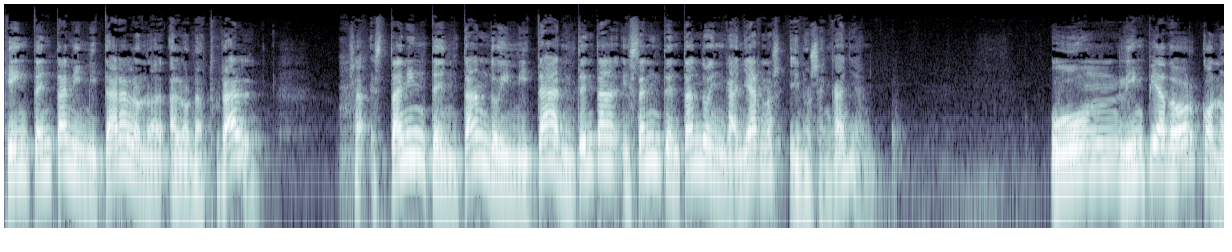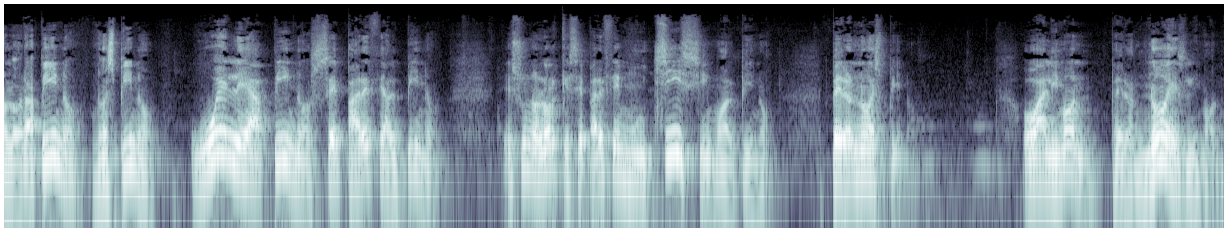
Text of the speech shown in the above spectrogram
que intentan imitar a lo, a lo natural. O sea, están intentando imitar, están intentando engañarnos y nos engañan. Un limpiador con olor a pino, no es pino. Huele a pino, se parece al pino. Es un olor que se parece muchísimo al pino, pero no es pino. O a limón, pero no es limón.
